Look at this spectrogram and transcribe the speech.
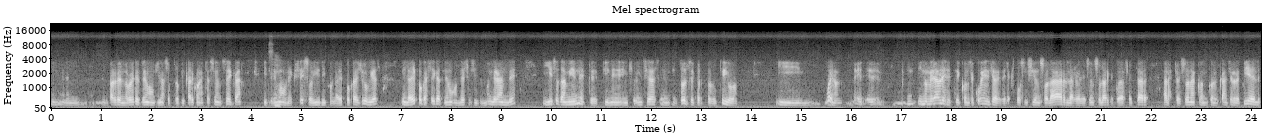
en, parte del noroeste tenemos un clima subtropical con estación seca y tenemos un exceso hídrico en la época de lluvias, en la época seca tenemos un déficit muy grande y eso también este, tiene influencias en, todo el sector productivo. Y bueno, eh, eh, innumerables este, consecuencias desde la exposición solar, la radiación solar que puede afectar a las personas con, con el cáncer de piel,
